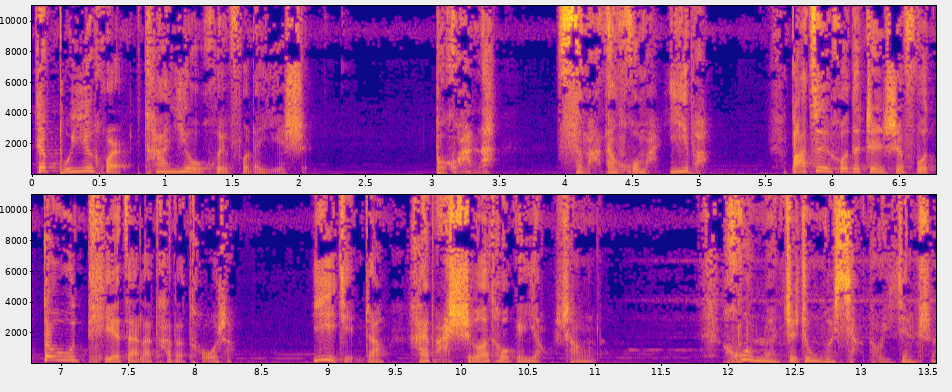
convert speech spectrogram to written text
这不一会儿，他又恢复了意识。不管了，死马当活马医吧，把最后的镇尸符都贴在了他的头上。一紧张，还把舌头给咬伤了。混乱之中，我想到一件事。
